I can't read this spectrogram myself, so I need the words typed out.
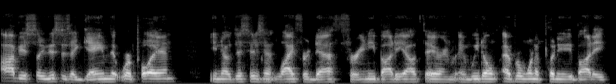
Obviously, this is a game that we're playing. You know, this isn't life or death for anybody out there, and, and we don't ever want to put anybody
